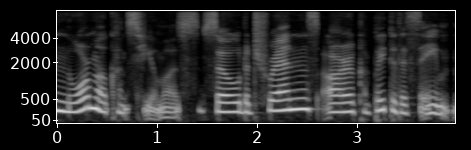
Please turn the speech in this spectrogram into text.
normal consumers, so the trends are completely the same.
